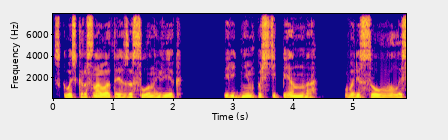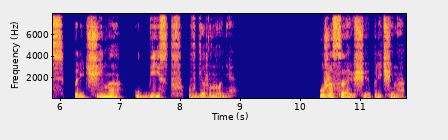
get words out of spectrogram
Сквозь красноватые заслоны век перед ним постепенно вырисовывалась причина убийств в Герноне. Ужасающая причина.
